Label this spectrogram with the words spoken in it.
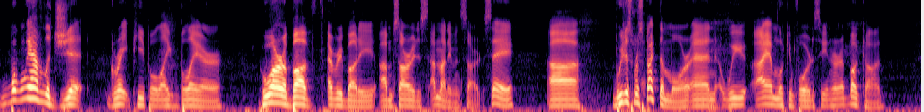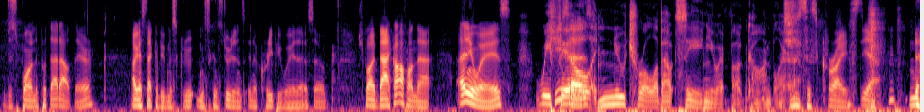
when we have legit great people like Blair, who are above everybody. I'm sorry to. I'm not even sorry to say. Uh, we just respect them more, and we. I am looking forward to seeing her at BugCon. Just wanted to put that out there. I guess that could be miscru- misconstrued in, in a creepy way, though. So, should probably back off on that. Anyways, We feel says- neutral about seeing you at BugCon, Blair. Jesus Christ, yeah, no,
